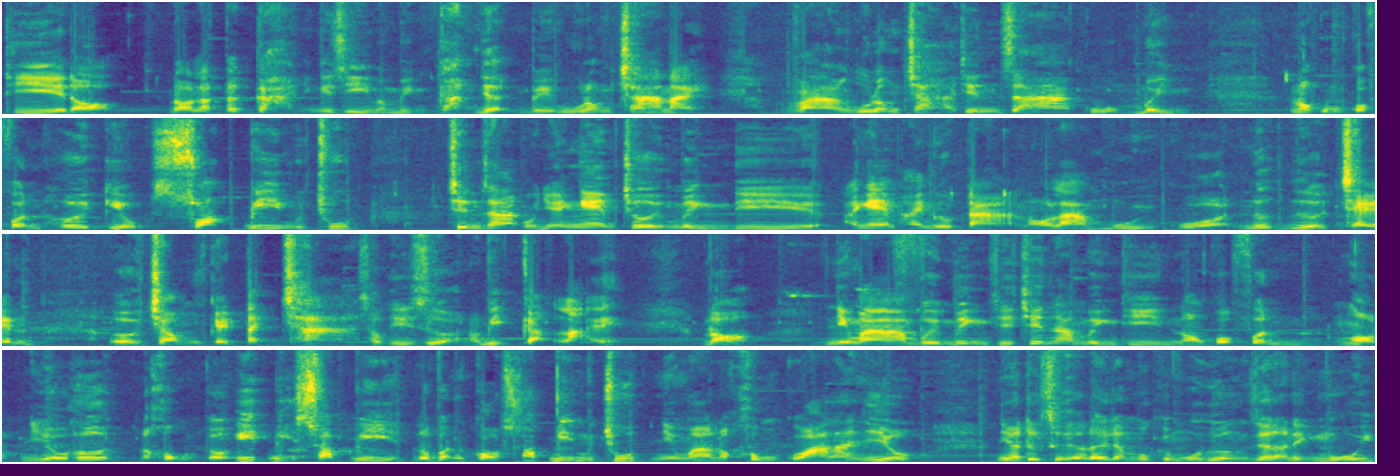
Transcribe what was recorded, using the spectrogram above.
Thì đó đó là tất cả những cái gì mà mình cảm nhận về gu long cha này. Và gu long cha ở trên da của mình, nó cũng có phần hơi kiểu swappy một chút. Trên da của những anh em chơi mình thì anh em hay miêu tả nó là mùi của nước rửa chén ở trong cái tách trà sau khi rửa nó bị cặn lại ấy. đó nhưng mà với mình thì trên da mình thì nó có phần ngọt nhiều hơn. Nó không có ít bị swappy nó vẫn có swappy một chút nhưng mà nó không quá là nhiều. Nhưng mà thực sự ở đây là một cái mùi hương rất là định mũi.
